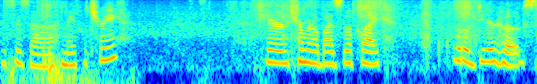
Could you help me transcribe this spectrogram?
This is a maple tree. Their terminal buds look like little deer hooves.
